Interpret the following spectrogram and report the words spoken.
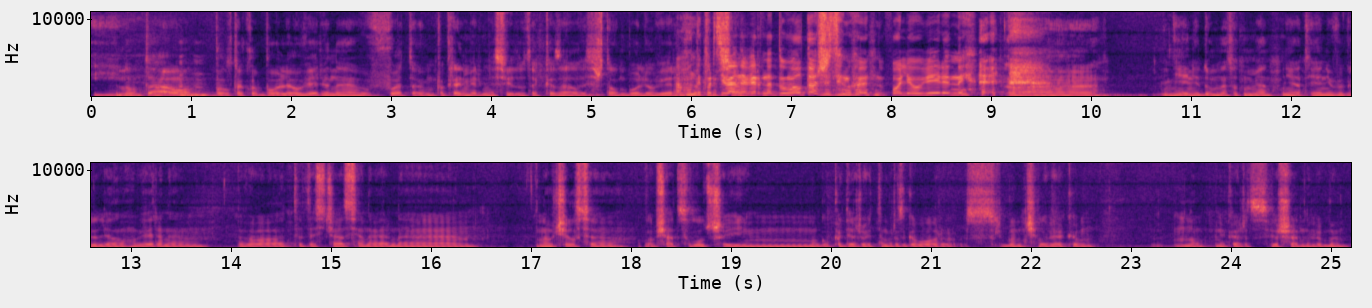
И... Ну да, он Мгм. был такой более уверенный в этом, по крайней мере, мне с виду так казалось, что он более уверен. А он этом про тебя, наверное, думал тоже такой более уверенный. А, Не, не думаю, на тот момент нет, я не выглядел уверенным. Вот, это сейчас я, наверное, научился общаться лучше и могу поддерживать там разговор с любым человеком, ну, мне кажется, совершенно любым.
